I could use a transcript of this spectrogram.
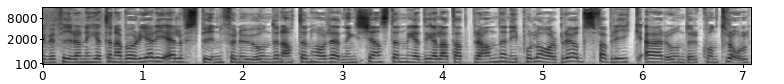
TV4-nyheterna börjar i Älvsbyn för nu under natten har räddningstjänsten meddelat att branden i Polarbröds fabrik är under kontroll.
